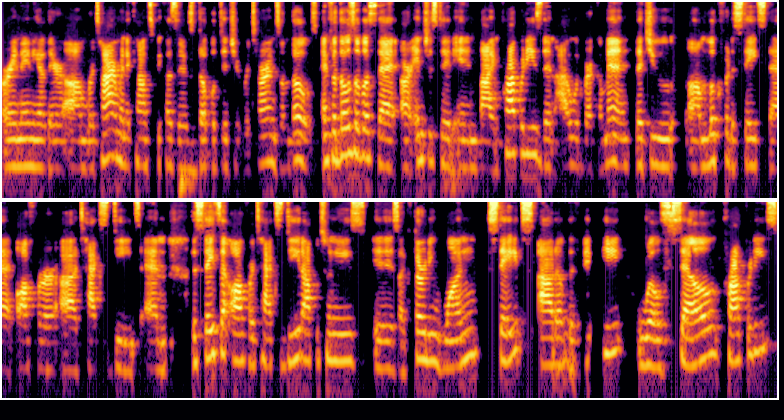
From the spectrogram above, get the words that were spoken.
or in any of their um, retirement accounts because there's double-digit returns on those. And for those of us that are interested in buying properties, then I would recommend that you um, look for the states that offer uh, tax deeds. And the states that offer tax deed opportunities is like 31 states out of the 50 will sell properties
